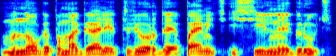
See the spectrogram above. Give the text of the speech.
много помогали твердая память и сильная грудь.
